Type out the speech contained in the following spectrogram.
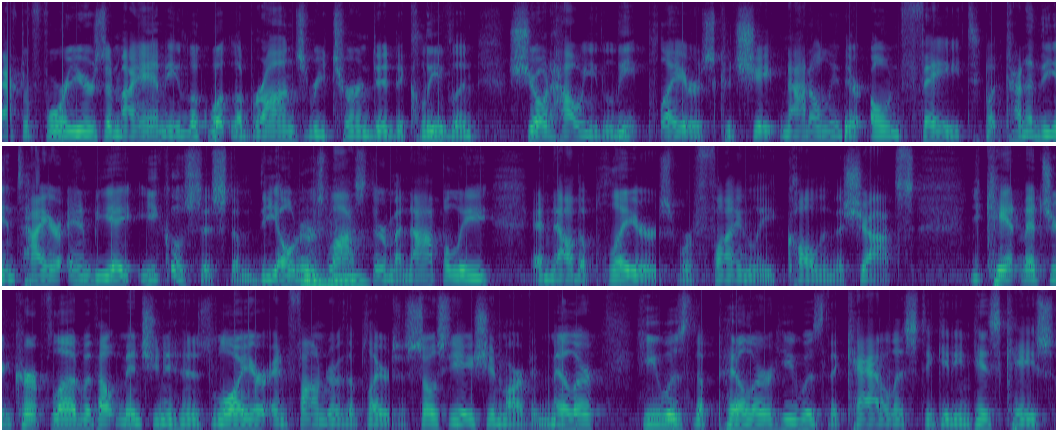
After four years in Miami, look what LeBron's return did to Cleveland, showed how elite players could shape not only their own fate, but kind of the entire NBA ecosystem. The owners mm-hmm. lost their monopoly, and now the players were finally calling the shots. You can't mention Curt Flood without mentioning his lawyer and founder of the Players Association, Marvin Miller. He was the pillar, he was the catalyst to getting his case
